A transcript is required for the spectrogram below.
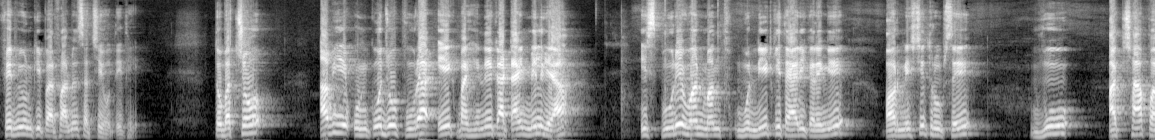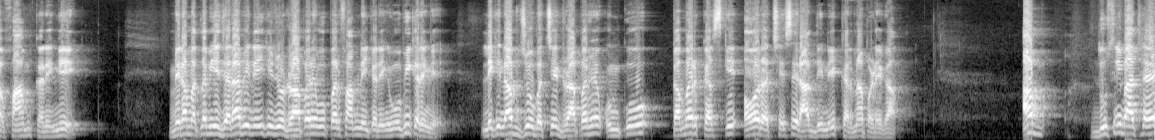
फिर भी उनकी परफॉर्मेंस अच्छी होती थी। तो बच्चों, अब ये उनको जो पूरा एक महीने का टाइम मिल गया, इस पूरे वन मंथ वो नीट की तैयारी करेंगे और निश्चित रूप से वो अच्छा परफॉर्म करेंगे। मेरा मतलब ये जरा भी नहीं कि जो ड्रॉपर है वो परफॉर्म नहीं करेंगे, वो भी करेंगे। लेकिन अब जो बच्चे ड्रॉपर हैं, उनको कमर कस के और अच्छे से रात दिन एक करना पड़ेगा। अब दूसरी बात है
